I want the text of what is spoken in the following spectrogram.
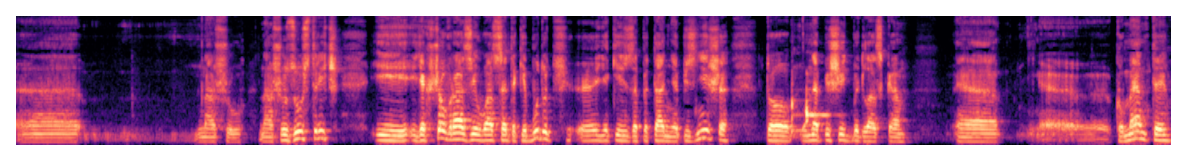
е, нашу, нашу зустріч. І якщо в разі у вас все-таки будуть е, якісь запитання пізніше, то напишіть, будь ласка, коменти.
